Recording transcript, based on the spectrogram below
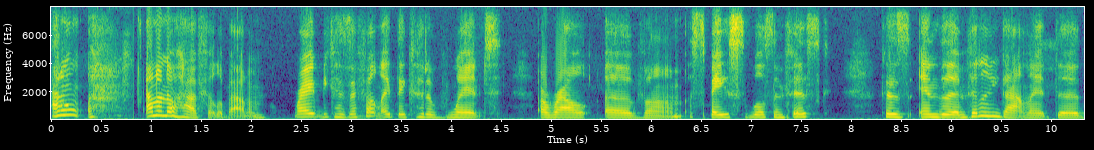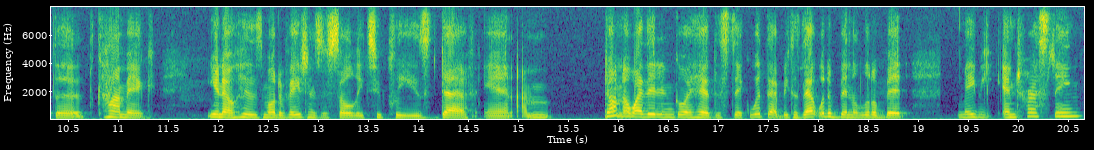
I don't, I don't know how I feel about him. Right, because I felt like they could have went a route of um, space Wilson Fisk because in the Infinity Gauntlet, the the comic, you know, his motivations are solely to please Death, and I'm don't know why they didn't go ahead to stick with that because that would have been a little bit maybe interesting,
